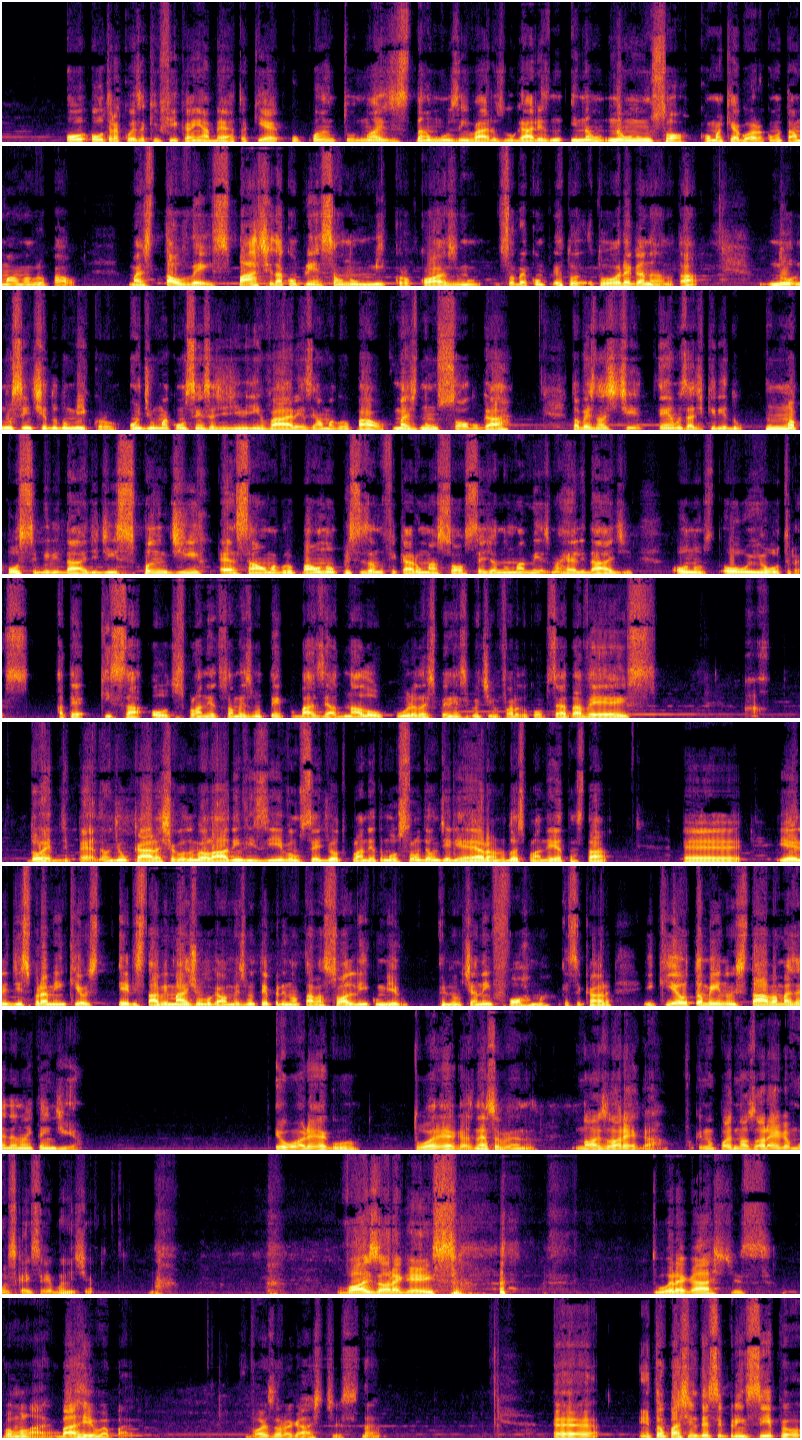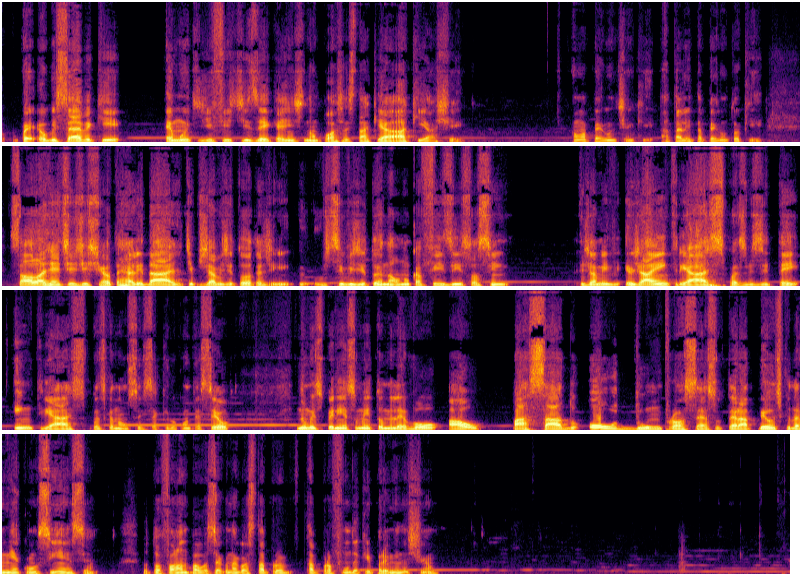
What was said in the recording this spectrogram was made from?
outra coisa que fica em aberto aqui é o quanto nós estamos em vários lugares, e não, não num só, como aqui agora, como está uma alma grupal, mas talvez parte da compreensão num microcosmo sobre a. Eu estou oreganando, tá? No, no, sentido do micro, onde uma consciência se divide em várias, em alma grupal, mas num só lugar, talvez nós tenhamos adquirido uma possibilidade de expandir essa alma grupal, não precisando ficar uma só, seja numa mesma realidade ou, no, ou em outras, até, quiçá, outros planetas ao mesmo tempo, baseado na loucura da experiência que eu tive fora do corpo certa vez, doido de pedra, onde um cara chegou do meu lado, invisível, um ser de outro planeta, mostrou de onde ele era, eram dois planetas, tá? É, e ele disse para mim que eu, ele estava em mais de um lugar ao mesmo tempo, ele não estava só ali comigo, ele não tinha nem forma, esse cara, e que eu também não estava, mas ainda não entendia. Eu orego, tu oregas, né, Sabrina? Nós orega, porque não pode nós orega, música aí seria bonitinho. Vós oregueis, tu oregastes. Vamos lá, barril, meu pai. Vós oregastes, né? É, então, partindo desse princípio, observe que é muito difícil dizer que a gente não possa estar aqui. Aqui, achei. Uma perguntinha aqui. A Thalita perguntou aqui. Saulo, a gente existe em outra realidade? Tipo, já visitou outra, se visitou? Não, nunca fiz isso assim. Eu já, me, eu já, entre aspas, visitei, entre aspas, que eu não sei se aquilo aconteceu, numa experiência, o mentor me levou ao passado ou de um processo terapêutico da minha consciência, eu estou falando para você que o negócio está pro, tá profundo aqui para mim no chão.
